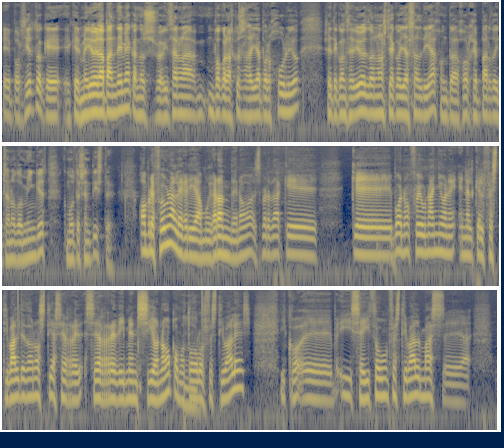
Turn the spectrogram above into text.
Eh, por cierto, que, en medio de la pandemia, cuando se suavizaron un poco las cosas allá por julio, se te concedió el Donostia Collas al Día junto a Jorge Pardo y Chano Domínguez. ¿Cómo te sentiste? Hombre, fue una alegría muy grande, ¿no? Es verdad que que bueno, fue un año en, el que el Festival de Donostia se, se redimensionó, como todos mm. los festivales, y, eh, y, se hizo un festival más eh,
